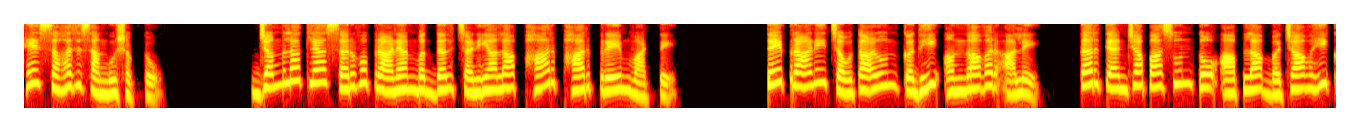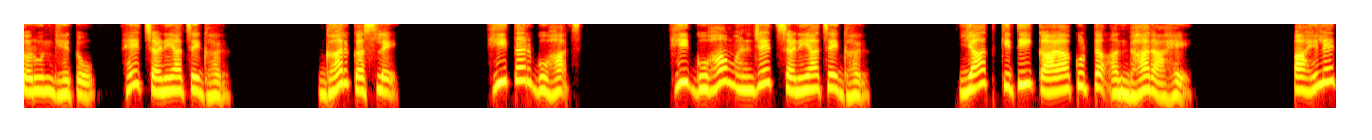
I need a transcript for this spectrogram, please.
हे सहज सांगू शकतो. जंगलातल्या सर्व प्राण्यांबद्दल चणियाला फार फार प्रेम वाटते. ते प्राणी चवताळून कधी अंगावर आले तर त्यांच्यापासून तो आपला बचावही करून घेतो हे चणियाचे घर. घर कसले? ही तर गुहाच. ही गुहा म्हणजे चणियाचे घर. यात किती काळाकुट्ट अंधार आहे. पाहिलेत?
